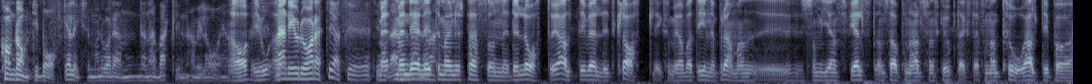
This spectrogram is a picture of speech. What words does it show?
kom de tillbaka liksom och det var den, den här backlinjen han ville ha. igen. Ja, jo. Men det är ju du har rätt i att det jävla Men, men det är lite Magnus Persson, det låter ju alltid väldigt klart liksom. Jag har varit inne på det, man, eh, som Jens Fjällström sa på den allsvenska upptaktsträffen, man tror alltid på,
